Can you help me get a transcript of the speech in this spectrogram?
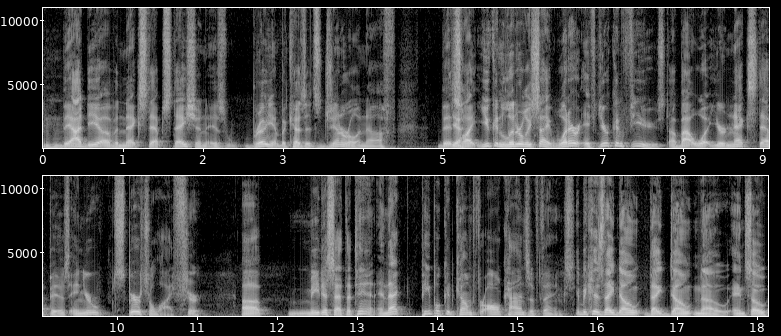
The idea of a next step station is brilliant because it's general enough. That's Yeah. like you can literally say whatever if you're confused about what your next step is in your spiritual life Sure. uh, meet us at the tent, and that people could come for all kinds of things. Yeah, because they don't they don't know and so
